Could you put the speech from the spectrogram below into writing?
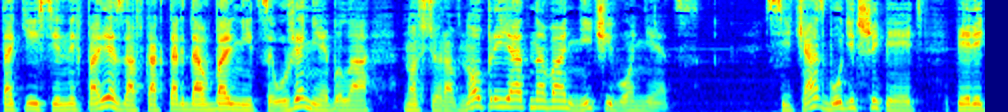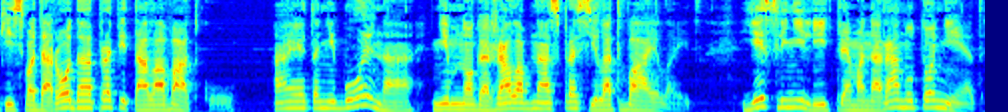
Таких сильных порезов, как тогда в больнице, уже не было, но все равно приятного ничего нет. Сейчас будет шипеть, перекись водорода пропитала ватку. «А это не больно?» – немного жалобно спросила Твайлайт. «Если не лить прямо на рану, то нет,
